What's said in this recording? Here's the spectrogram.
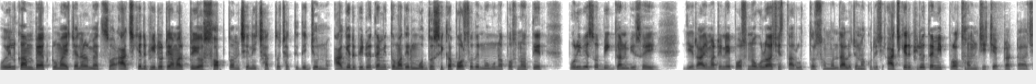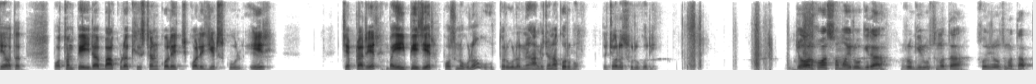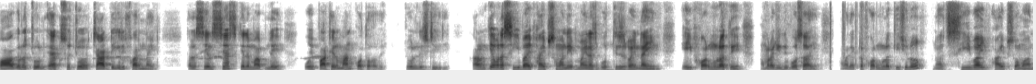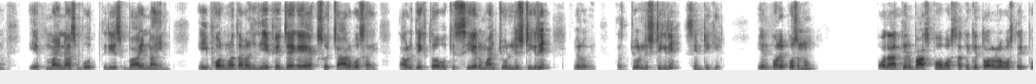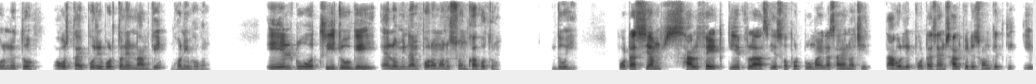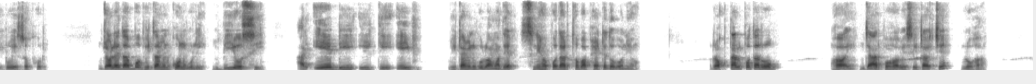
Welcome back to my channel ম্যাথসওয়ার আজকের ভিডিওটি আমার প্রিয় সপ্তম শ্রেণির ছাত্রছাত্রীদের জন্য। আগের ভিডিওতে আমি তোমাদের মধ্যশিক্ষা পর্ষদের নমুনা প্রশ্নোত্তর, পরিবেশ ও বিজ্ঞান বিষয়ে যে রায়মার্টিনের প্রশ্নগুলো আছে, তার উত্তর সম্বন্ধে আলোচনা করেছি। আজকের ভিডিওতে আমি প্রথম যে চ্যাপ্টারটা আছে, অর্থাৎ প্রথম পেজটা বাঁকুড়া খ্রিস্টান কলেজ, কলেজিয়েট স্কুলের চ্যাপ্টারের বা এই পেজের প্রশ্নগুলো, উত্তরগুলো নিয়ে আলোচনা করব। তো চলো শুরু করি। জ্বর হওয়ার সময় রোগীরা রোগীর উষ্ণতা, শরীরের উষ্ণতা পাওয়া গেল চল, একশো চার ডিগ্রি ফারেনহাইট। তাহলে সেলসিয়াস স্কেলে মাপলে ওই পাঠের মান কত হবে? চল্লিশ ডিগ্রি। কারণ কি আমরা সি বাই ফাইভ সমান এফ মাইনাস বত্রিশ বাই নাইন, এই ফর্মুলাতে আমরা যদি বসাই, আমাদের একটা ফর্মুলা কী ছিল? না, সি বাই ফাইভ সমান এফ মাইনাস বত্রিশ বাই নাইন। এই ফর্মুলাতে আমরা যদি এফের জায়গায় একশো চার বসাই, তাহলে দেখতে পাবো কি সি এর মান চল্লিশ ডিগ্রি বেরোবে। তাহলে চল্লিশ ডিগ্রি সেন্টিগ্রেড। এরপরে প্রশ্ন পদার্থের বাষ্প অবস্থা থেকে তরল অবস্থায় পরিণত অবস্থায় পরিবর্তনের নাম কি? ঘনীভবন। এল টু ও থ্রি যৌগে অ্যালুমিনিয়াম পরমাণুর সংখ্যা কত? দুই। Potassium sulphate K plus SO four two minus ion আছে। তাহলে পটাশিয়াম সালফেটের সংকেত কি? কে টু এসও ফোর জলে দাব্য ভিটামিন কোনগুলি? বি ও সি আর এ ডি ই কে এই ভিটামিনগুলো আমাদের স্নেহ পদার্থ বা ফ্যাটে দ্রবণীয় রক্তাল্পতা রোগ হয়, যার প্রভাবে সেটা হচ্ছে লোহা।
